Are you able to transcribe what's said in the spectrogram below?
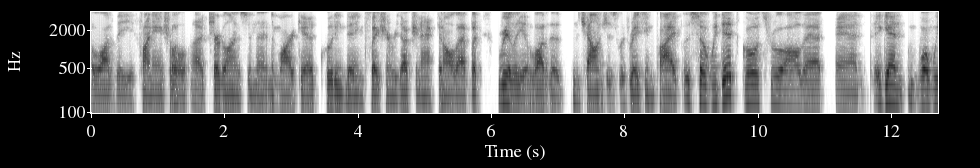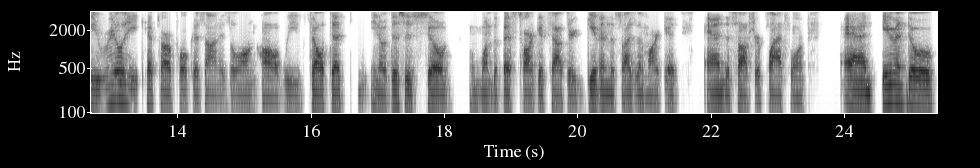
a lot of the financial uh, turbulence in the, in the market, including the Inflation Reduction Act and all that. But really, a lot of the challenges with raising pipe. So we did go through all that. And again, what we really kept our focus on is the long haul. We felt that, you know, this is still one of the best targets out there, given the size of the market and the software platform. And even though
